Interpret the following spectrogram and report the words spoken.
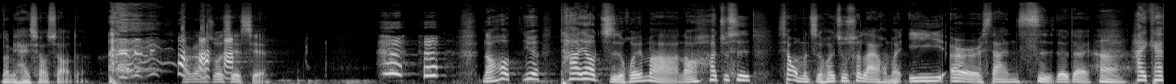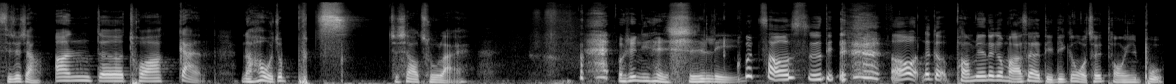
然后你还笑笑的，他跟他说谢谢。然后因为他要指挥嘛，然后他就是像我们指挥，就是来我们一二三四，对不对？嗯。他一开始就讲 under 拖干，然后我就噗嗤就笑出来。我觉得你很失礼，我超失礼。然后那个旁边那个马赛的弟弟跟我吹同一步，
